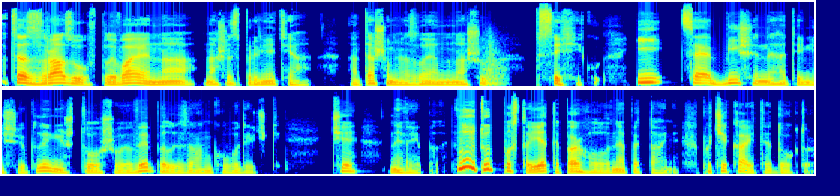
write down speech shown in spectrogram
А це зразу впливає на наше сприйняття, на те, що ми називаємо нашу психіку. І це більше негативніший вплив, ніж того, що ви випили зранку водички. Чи не випили. Ну і тут постає тепер головне питання. Почекайте, доктор,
